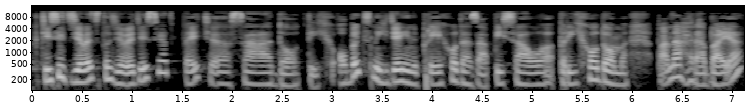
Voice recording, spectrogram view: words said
Rok 1995 sa do tých obecných dejín priechoda zapísal príchodom pana Hrabaja,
